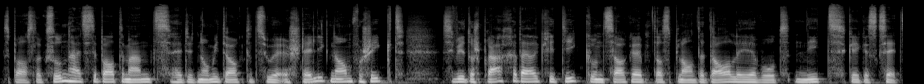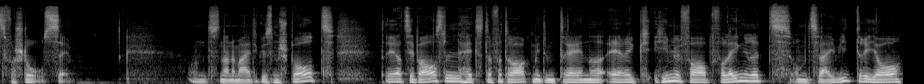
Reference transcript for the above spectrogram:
Das Basler Gesundheitsdepartement hat heute Nachmittag dazu eine Stellungnahme verschickt. Sie widersprechen dieser Kritik und sagen, das geplante Darlehen wird nicht gegen das Gesetz verstoßen. Und noch Meldung aus dem Sport. Der RC Basel hat den Vertrag mit dem Trainer Erik Himmelfarb verlängert um zwei weitere Jahre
